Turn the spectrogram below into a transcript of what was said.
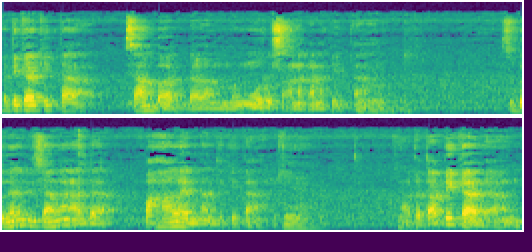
ketika kita sabar dalam mengurus anak-anak kita, sebenarnya di sana ada pahala yang nanti kita. Iya. Nah, tetapi kadang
